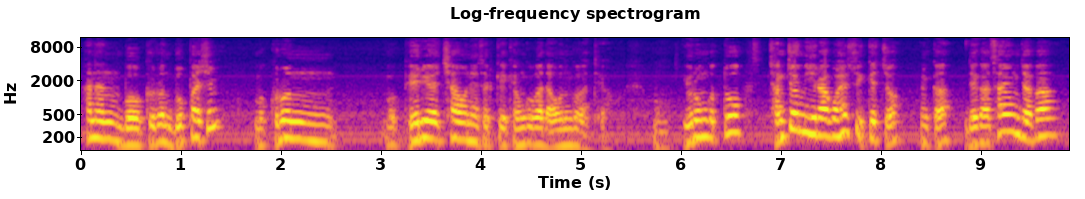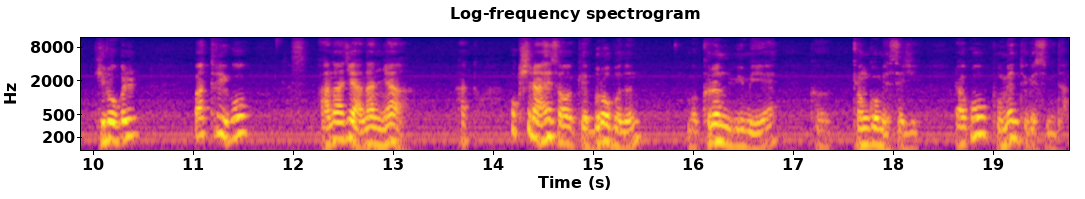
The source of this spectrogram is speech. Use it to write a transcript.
하는 뭐 그런 노파심 뭐 그런 뭐 배려 차원에서 이렇게 경고가 나오는 것 같아요. 뭐 이런 것도 장점이라고 할 수 있겠죠. 그러니까 내가 사용자가 기록을 빠뜨리고 안 하지 않았냐 하- 혹시나 해서 이렇게 물어보는 뭐 그런 의미의 그 경고 메시지라고 보면 되겠습니다.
